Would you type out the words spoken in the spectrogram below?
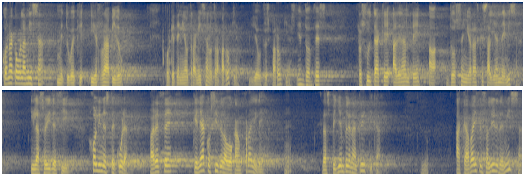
Cuando acabó la misa me tuve que ir rápido porque tenía otra misa en otra parroquia. Llevo tres parroquias. Y entonces resulta que adelante a dos señoras que salían de misa y las oí decir, jolín este cura, parece que le ha cosido la boca a un fraile. Las pillé en plena crítica. Acabáis de salir de misa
